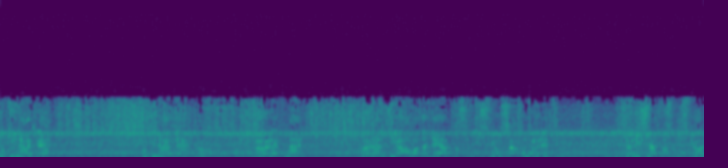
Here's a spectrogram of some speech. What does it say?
Bu tünelde bu tünelde öğretmen öğrenciye havada ne yapmasını istiyorsa onu öğretiyor. Dönüş yapmasını istiyor.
